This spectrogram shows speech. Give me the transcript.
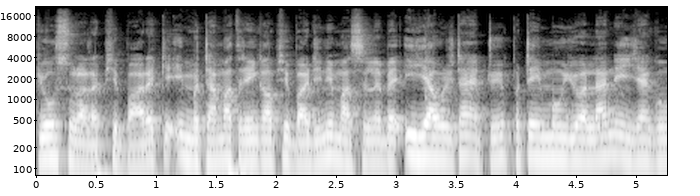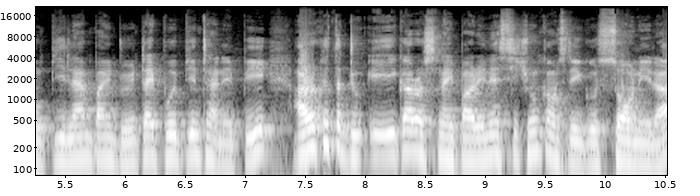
ပြောဆိုလာတာဖြစ်ပါတယ်။ကအင်မတန်မှသတင်းကောင်းဖြစ်ပါဒီနေ့မှာဆင်လည်းပဲ ER တိုင်းအတွင်းပတိမ်မုံရွာလန်းနဲ့ရန်ကုန်ပြည်လန်းပိုင်းတွင်တိုက်ပွဲပြင်းထန်နေပြီးအာရခတ်တူ AA ကတော့စနိုက်ပါတွေနဲ့စစ်ချုံးကောင်စီကိုစော်နေတာ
